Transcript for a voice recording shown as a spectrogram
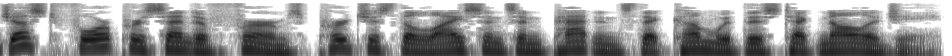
Just 4% of firms purchase the license and patents that come with this technology.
